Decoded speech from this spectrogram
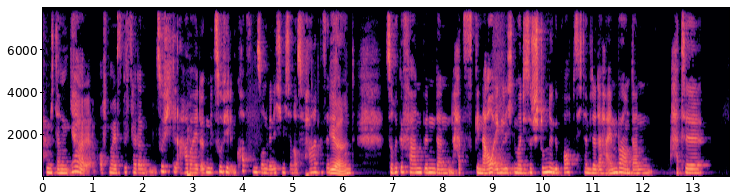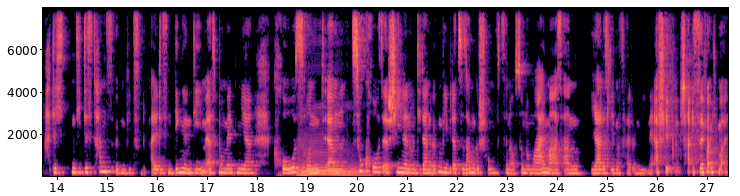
habe mich dann, ja, oftmals bist halt dann zu viel Arbeit, irgendwie zu viel im Kopf und so. Und wenn ich mich dann aufs Fahrrad gesetzt ja. habe und zurückgefahren bin, dann hat's genau eigentlich immer diese Stunde gebraucht, bis ich dann wieder daheim war und dann hatte hatte ich die Distanz irgendwie zu all diesen Dingen, die im ersten Moment mir groß mm. und ähm, zu groß erschienen und die dann irgendwie wieder zusammengeschrumpft sind auf so ein Normalmaß an, ja, das Leben ist halt irgendwie nervig und scheiße manchmal.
